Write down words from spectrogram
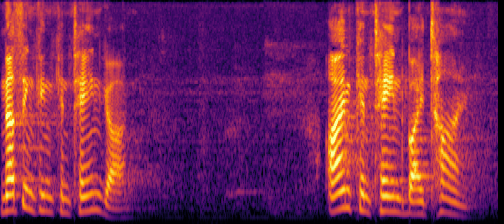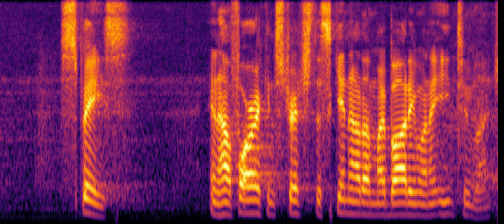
Nothing can contain God. I'm contained by time, space, and how far I can stretch the skin out on my body when I eat too much.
